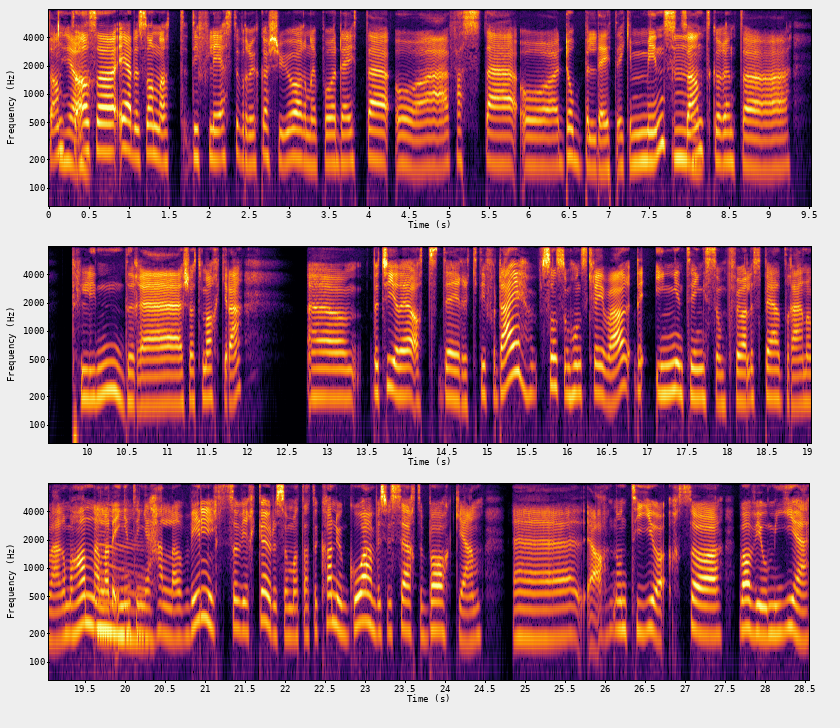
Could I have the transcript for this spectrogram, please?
sant? Ja. Altså er det sånn at de fleste bruker 20-årene på å date og eh, feste og dobbeldate, ikke minst, Mm. sant? Gå rundt og plyndre kjøttmarkedet. Eh, betyr det at det er riktig for deg? Sånn som hun skriver, det er ingenting som føles bedre enn å være med han, eller det er Mm. ingenting jeg heller vil, så virker jo det som at dette kan jo gå, hvis vi ser tilbake igjen uh, ja, noen tiår, så var vi jo mye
